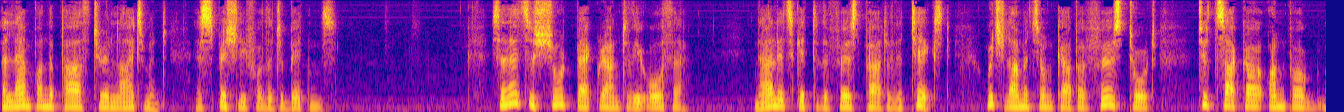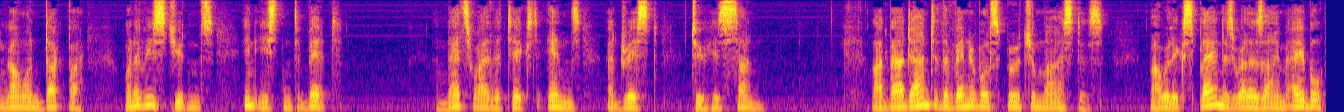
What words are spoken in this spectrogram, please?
A Lamp on the Path to Enlightenment, especially for the Tibetans. So that's a short background to the author. Now let's get to the first part of the text, which Lama Tsongkhapa first taught to Tsaka Onpo Ngawan Dakpa, one of his students in eastern Tibet. And that's why the text ends addressed to his son. I bow down to the venerable spiritual masters. I will explain as well as I am able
